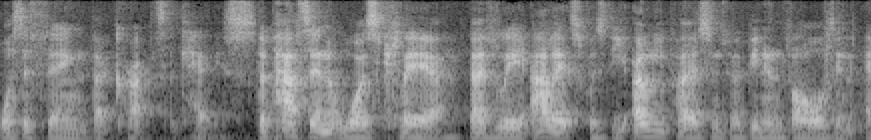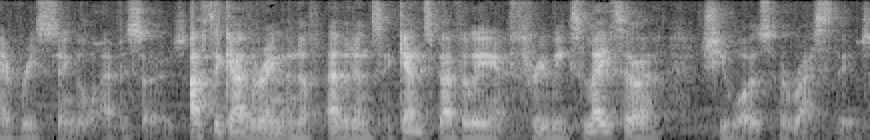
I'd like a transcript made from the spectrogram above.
was the thing that cracked the case. The pattern was clear. Beverly Allitt was the only person to have been involved in every single episode. After gathering enough evidence against Beverly, three weeks later, she was arrested.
